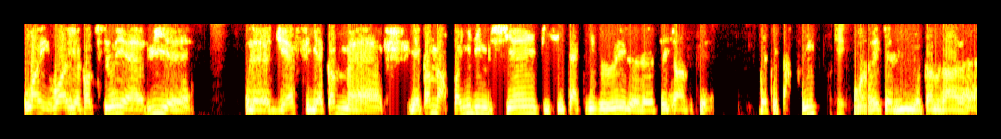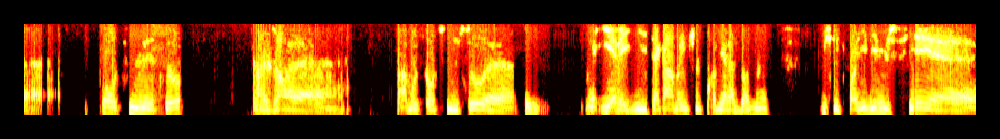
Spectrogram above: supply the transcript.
Oui, oui, il a continué. euh, lui, le Jeff, il a comme il a comme repogné des musiciens, puis il s'est attribué le, le tu sais, genre que de tes parties. OK. On dirait que lui, il a comme genre continué ça. Dans le genre je continue ça. Euh, il avait il était quand même sur le premier album. là. Il s'est pogné des musiciens euh,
